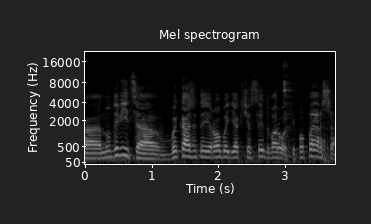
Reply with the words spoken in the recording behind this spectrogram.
Е, Ну, дивіться, ви кажете, робить як часи два роки. По-перше,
